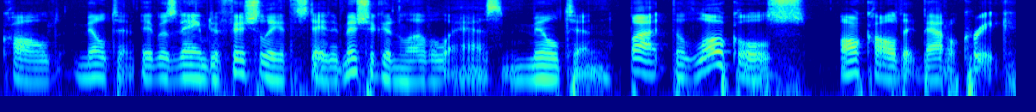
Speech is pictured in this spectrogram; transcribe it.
called Milton. It was named officially at the state of Michigan level as Milton, but the locals all called it Battle Creek.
